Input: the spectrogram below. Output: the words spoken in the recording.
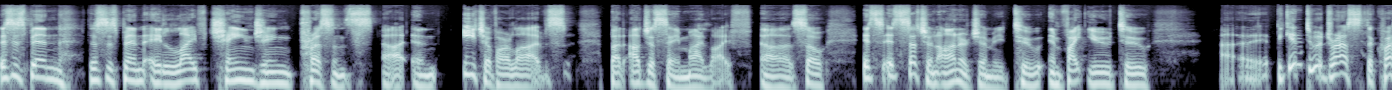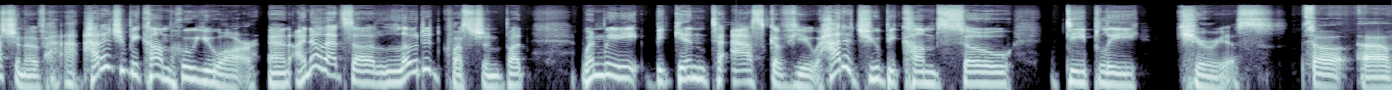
this has been this has been a life changing presence uh, in each of our lives, but I'll just say my life. Uh, so it's it's such an honor, Jimmy, to invite you to. Uh, begin to address the question of how did you become who you are? And I know that's a loaded question, but when we begin to ask of you, how did you become so deeply curious? So, uh,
